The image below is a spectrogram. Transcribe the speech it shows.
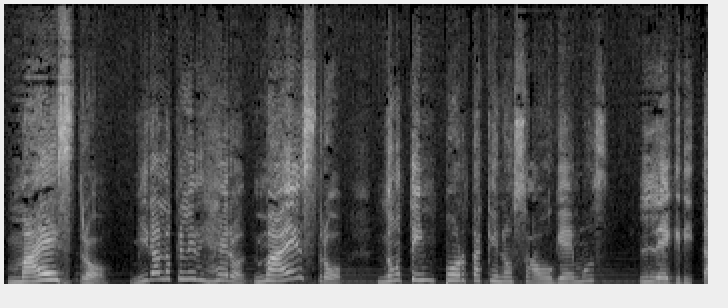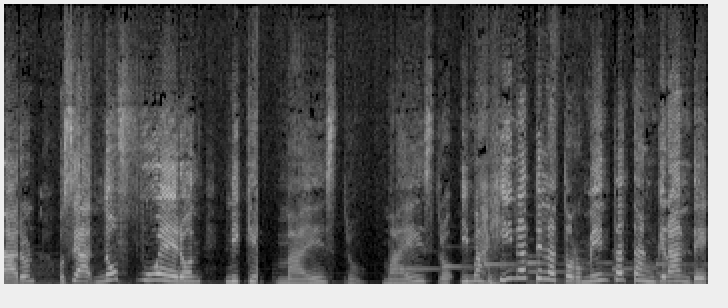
Maestro, mira lo que le dijeron. Maestro, ¿no te importa que nos ahoguemos? le gritaron, o sea, no fueron ni que, maestro, maestro, imagínate la tormenta tan grande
